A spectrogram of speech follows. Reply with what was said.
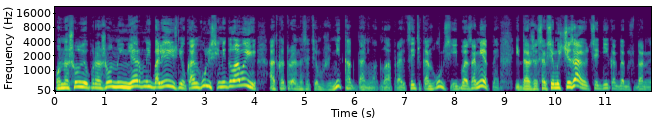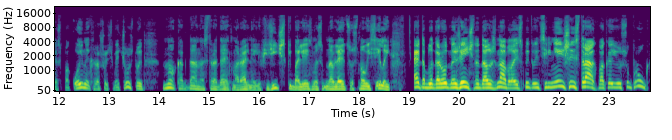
он нашел ее пораженной нервной болезнью, конвульсиями головы, от которой она затем уже никогда не могла оправиться. Эти конвульсии едва заметны и даже совсем исчезают все дни, когда государыня спокойна и хорошо себя чувствует, но когда она страдает морально или физически, болезнь возобновляется с новой силой. Эта благородная женщина должна была испытывать сильнейший страх, пока ее супруг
